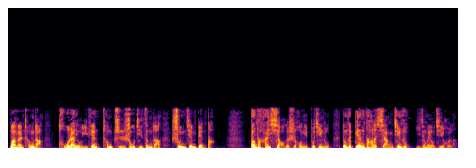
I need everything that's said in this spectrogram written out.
慢慢成长，突然有一天呈指数级增长，瞬间变大。当它还小的时候，你不进入；等它变大了，想进入已经没有机会了。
